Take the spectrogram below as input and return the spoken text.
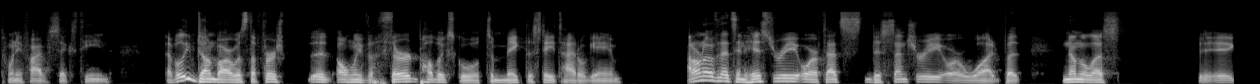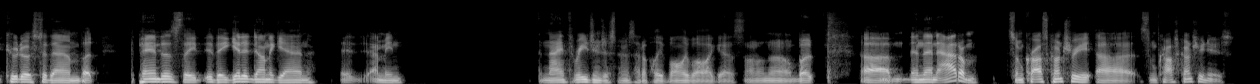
25 16. I believe Dunbar was the first, only the third public school to make the state title game. I don't know if that's in history or if that's this century or what, but nonetheless, it, kudos to them. But the Pandas, they they get it done again. It, I mean, the ninth region just knows how to play volleyball. I guess I don't know, but um, and then Adam, some cross country, uh, some cross country news.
